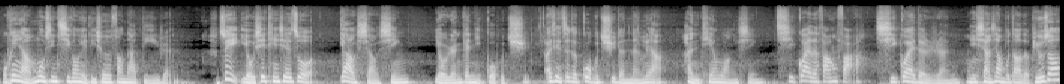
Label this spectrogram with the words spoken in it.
我跟你讲，木星七宫也的确会放大敌人，所以有些天蝎座。要小心，有人跟你过不去，而且这个过不去的能量很天王星，奇怪的方法，奇怪的人，你想象不到的。比如说，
